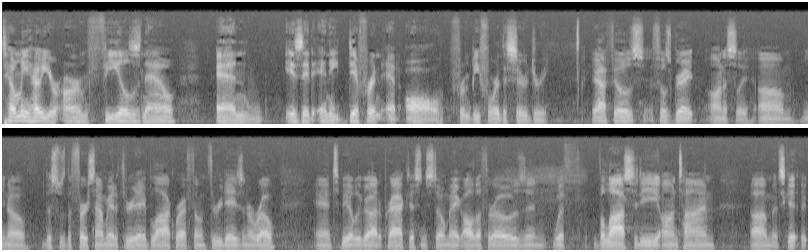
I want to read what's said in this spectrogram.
Tell me how your arm feels now, and is it any different at all from before the surgery? Yeah, it feels it feels great. Honestly, um, you know, this was the first time we had a three-day block where I've thrown three days in a row, and to be able to go out of practice and still make all the throws and with velocity on time, um, it's get, it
